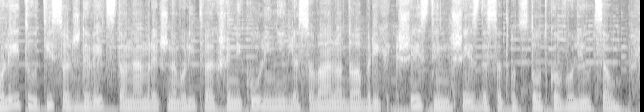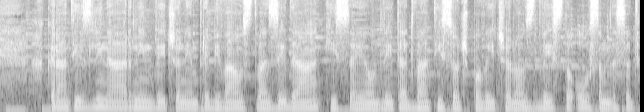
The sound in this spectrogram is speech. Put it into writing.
Po letu 1900 namreč na volitvah še nikoli ni glasovalo dobrih 66 odstotkov voljivcev. Hkrati z linearnim večanjem prebivalstva ZDA, ki se je od leta 2000 povečalo z 280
